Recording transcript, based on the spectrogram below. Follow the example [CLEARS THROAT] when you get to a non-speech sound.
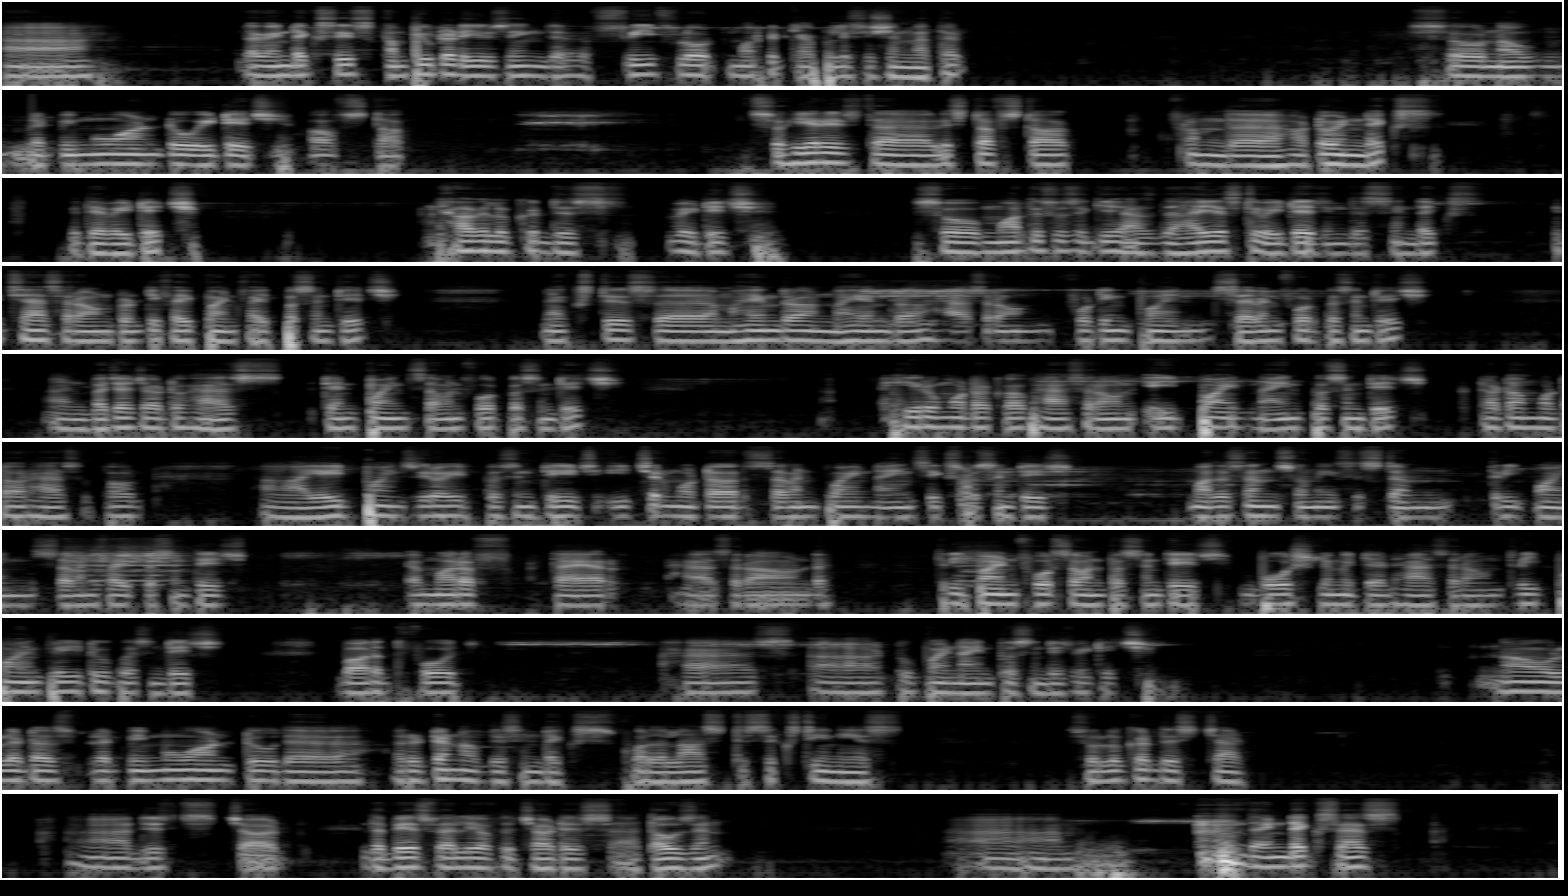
uh, the index is computed using the free float market capitalization method so now let me move on to weightage of stock. So here is the list of stock from the auto index with the weightage. Have a look at this weightage. So Maruti Suzuki has the highest weightage in this index. It has around 25.5 percentage. Next is uh, Mahindra and Mahindra has around 14.74 percentage. And Bajaj Auto has 10.74 percentage Hero Motor MotoCorp has around 8.9 percentage. Tata Motor has about uh, 8.08 percentage. Eicher Motor 7.96 percentage. Motherson Sumi System 3.75 percentage. MRF Tire has around 3.47 percentage. Bosch Limited has around 3.32 percentage. Bharat Forge has uh, 2.9 percentage weightage now let us let me move on to the return of this index for the last 16 years. So look at this chart. Uh, this chart the base value of the chart is uh, 1000 um, [CLEARS THROAT] the index has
